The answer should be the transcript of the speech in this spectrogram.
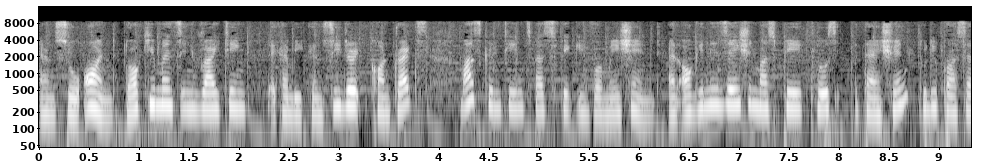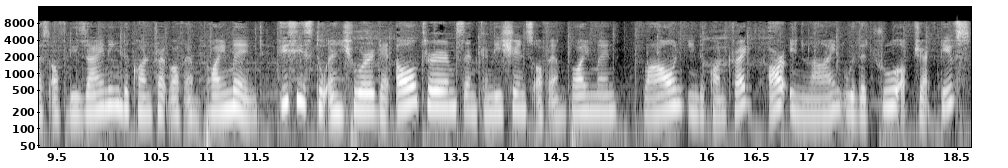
and so on. Documents in writing that can be considered contracts must contain specific information. An organization must pay close attention to the process of designing the contract of employment. This is to ensure that all terms and conditions of employment found in the contract are in line with the true objectives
